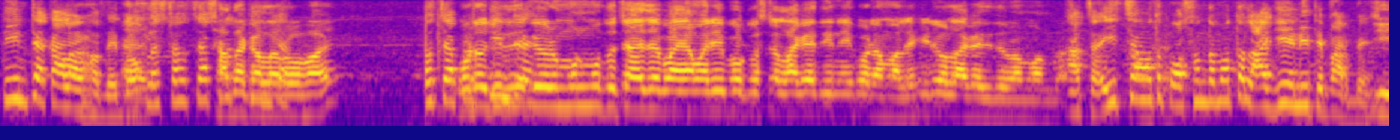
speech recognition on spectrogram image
তিনটা কালার হবে। বকলেসটা হচ্ছে সাদা কালারও হয়। ওটা যদি কেউ মন মতো চায় যে ভাই আমার এই বকলেসটা লাগাই দিন এই করা মালে এটাও লাগাই দিতে পারব আমরা। আচ্ছা ইচ্ছা মতো পছন্দ মতো লাগিয়ে নিতে পারবে। জি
